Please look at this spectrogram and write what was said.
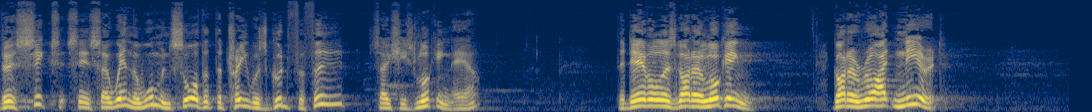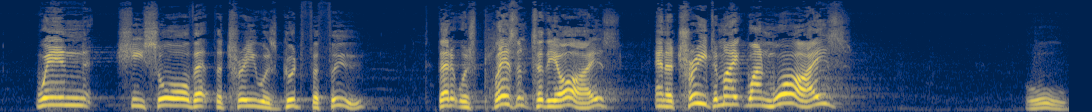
verse 6 it says, So when the woman saw that the tree was good for food, so she's looking now, the devil has got her looking, got her right near it. When she saw that the tree was good for food, that it was pleasant to the eyes, and a tree to make one wise, oh,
